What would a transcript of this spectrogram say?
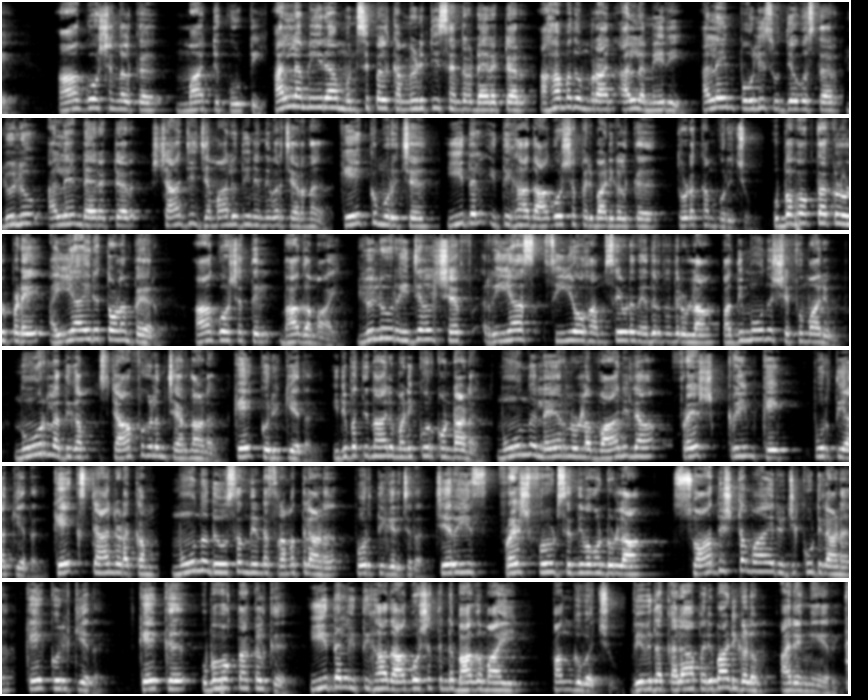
ആഘോഷങ്ങൾക്ക് മാറ്റുകൂട്ടി. Al Ameera municipal community centre director Ahmed Umran Al Ameeri Al Ain police ഉദ്യോഗസ്ഥർ Lulu Al Ain director Shaji Jamaluddin എന്നിവർ ചേർന്ന് കേക്ക് മുറിച്ച് ഈദൽ ഇത്തിഹാദ് ആഘോഷ പരിപാടികൾക്ക് തുടക്കം കുറിച്ചു. ഉപഭോക്താക്കൾ ഉൾപ്പെടെ അയ്യായിരത്തോളം പേർ ആഘോഷത്തിൽ ഭാഗമായി. Lulu regional chef Riyas CO ഹംസയുടെ നേതൃത്വത്തിലുള്ള പതിമൂന്ന് ഷെഫുമാരും നൂറിലധികം സ്റ്റാഫുകളും ചേർന്നാണ് കേക്ക് ഒരുക്കിയത്. ഇരുപത്തിനാല് മണിക്കൂർ കൊണ്ടാണ് മൂന്ന് ലെയറിലുള്ള വാനില ഫ്രഷ് ക്രീം കേക്ക് പൂർത്തിയാക്കിയത്. കേക്ക് സ്റ്റാൻഡ് അടക്കം മൂന്ന് ദിവസം നീണ്ട ശ്രമത്തിലാണ് പൂർത്തീകരിച്ചത്. ചെറീസ് ഫ്രഷ് ഫ്രൂട്ട്സ് എന്നിവ കൊണ്ടുള്ള സ്വാദിഷ്ടമായ രുചിക്കൂട്ടിലാണ് കേക്ക് ഒരുക്കിയത്. കേക്ക് ഉപഭോക്താക്കൾക്ക് ഈദൽ ഇത്തിഹാദ് ആഘോഷത്തിന്റെ ഭാഗമായി പങ്കുവച്ചു. വിവിധ കലാപരിപാടികളും അരങ്ങേറി.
